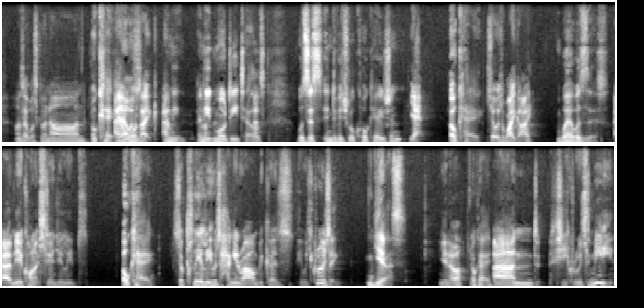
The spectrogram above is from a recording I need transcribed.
I was like, what's going on? Okay, and I, was want- like, I need, I need more details. Was this individual Caucasian? yeah. Okay, So it was a white guy where was this? um, near Corn Exchange in Leeds. Okay, So clearly he was hanging around because he was cruising, yes. You know? Okay, And she cruised me.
